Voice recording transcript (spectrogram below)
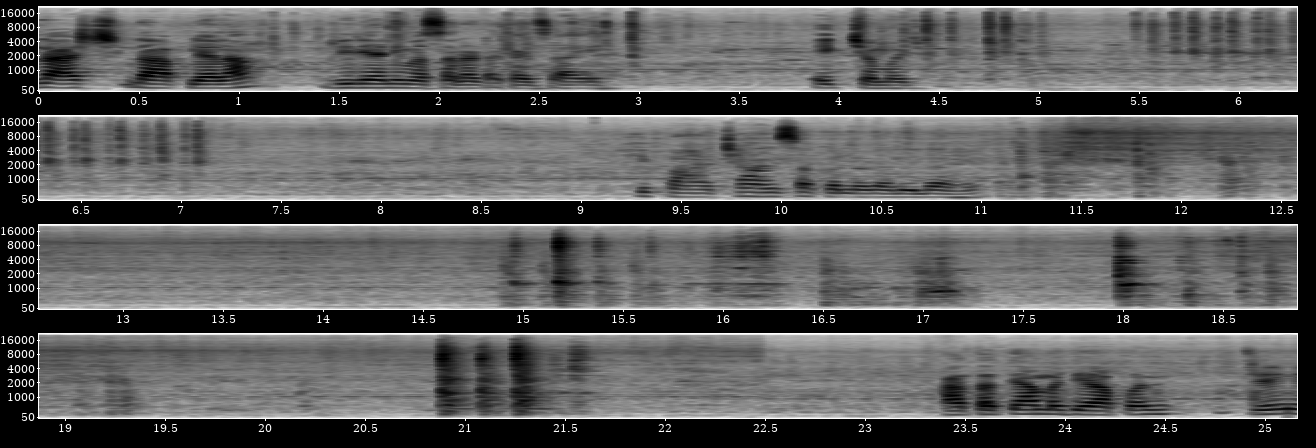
लास्टला आपल्याला बिर्याणी मसाला टाकायचा आहे. एक चमच हे पहा छानसा कलर आलेला आहे. आता त्यामध्ये आपण जे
